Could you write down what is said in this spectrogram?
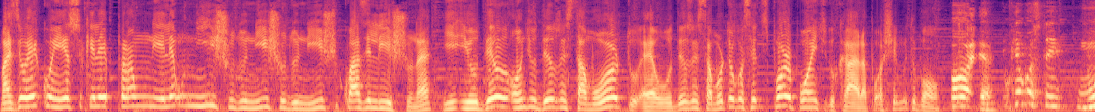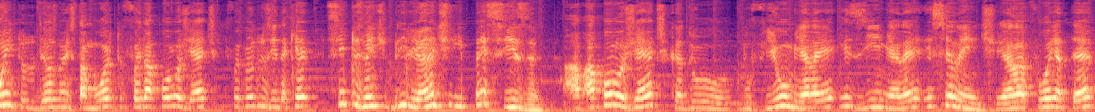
Mas eu reconheço que ele é para um. Ele é um nicho do nicho do nicho, quase lixo, né? E, e o Deus, onde o Deus não está morto, é, o Deus não está morto, eu gostei dos PowerPoint do cara. Pô, achei muito bom. Olha, o que eu gostei muito do Deus Não Está Morto foi da apologética que foi produzida, que é simplesmente brilhante e precisa. A a apologética do, do filme, ela é exímia, ela é excelente. Ela foi até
